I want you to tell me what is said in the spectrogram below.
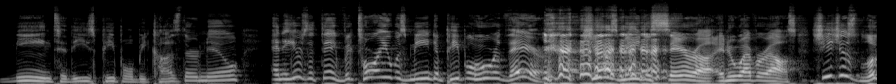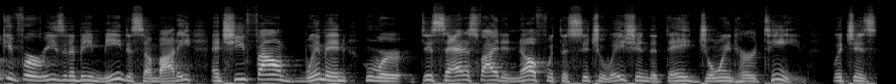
mean to these people because they're new. And here's the thing Victoria was mean to people who were there. She was mean to Sarah and whoever else. She's just looking for a reason to be mean to somebody. And she found women who were dissatisfied enough with the situation that they joined her team, which is,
